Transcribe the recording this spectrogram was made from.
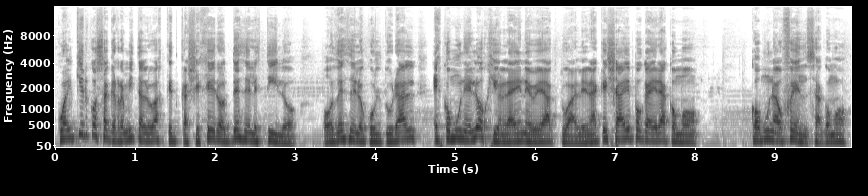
cualquier cosa que remita al básquet callejero desde el estilo o desde lo cultural es como un elogio en la NBA actual. En aquella época era como, como una ofensa, como,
